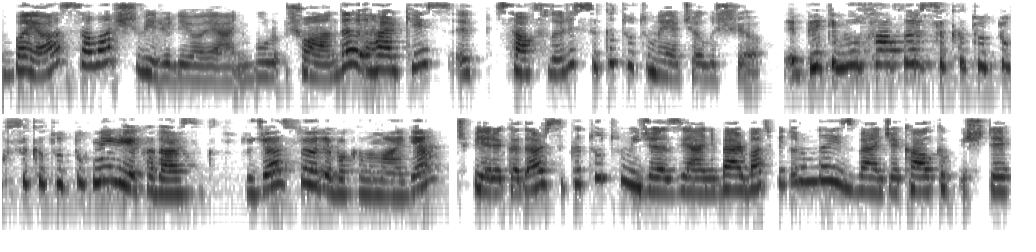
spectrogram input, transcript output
Baya savaş veriliyor yani. Bu şu anda herkes e, safları sıkı tutmaya çalışıyor. E, peki bu safları sıkı tuttuk, sıkı tuttuk nereye kadar sıkı tutacağız? Söyle bakalım Aygen. Hiçbir yere kadar sıkı tutmayacağız. Yani berbat bir durumdayız bence. Kalkıp işte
